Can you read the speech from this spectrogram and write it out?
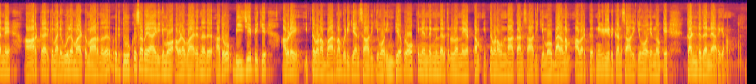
തന്നെ ആർക്കാർക്കും അനുകൂലമായിട്ട് മാറുന്നത്? ഒരു തൂക്കുസഭയായിരിക്കുമോ അവിടെ വരുന്നത്? അതോ ബി ജെ പിക്ക് അവിടെ ഇത്തവണ ഭരണം പിടിക്കാൻ സാധിക്കുമോ? ഇന്ത്യ ബ്ലോക്കിന് എന്തെങ്കിലും തരത്തിലുള്ള നേട്ടം ഇത്തവണ ഉണ്ടാക്കാൻ സാധിക്കുമോ? ഭരണം അവർക്ക് നേടിയെടുക്കാൻ സാധിക്കുമോ? എന്നൊക്കെ കണ്ടു തന്നെ അറിയണം.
